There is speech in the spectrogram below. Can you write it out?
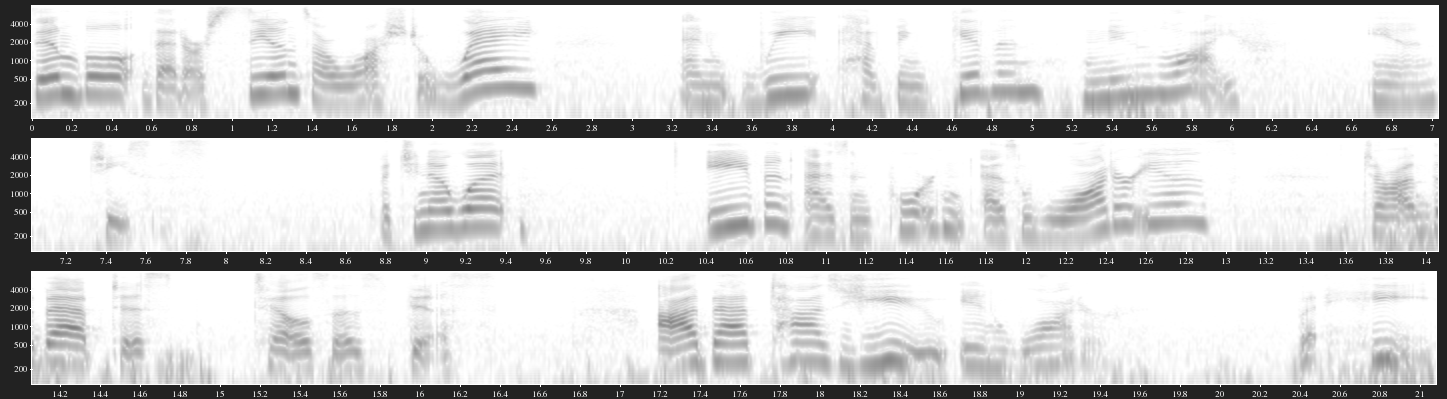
symbol that our sins are washed away and we have been given new life in Jesus. But you know what? Even as important as water is, John the Baptist tells us this I baptize you in water, but he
